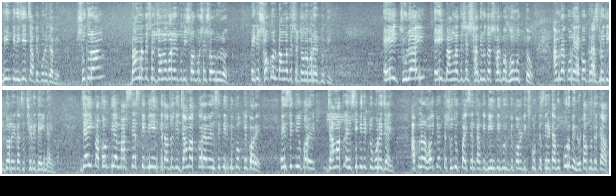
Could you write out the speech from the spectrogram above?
বিএনপি নিজেই চাপে পড়ে যাবে। সুতরাং বাংলাদেশের জনগণের প্রতি সর্বশেষ অনুরোধ এটি সকল বাংলাদেশের জনগণের প্রতি, এই জুলাই, এই বাংলাদেশের স্বাধীনতার সার্বভৌমত্ব আমরা কোনো একক রাজনৈতিক দলের কাছে ছেড়ে দেই নাই। যেই পাথর দিয়ে মারছে আজকে বিএনপি, তা যদি জামাত করে আর এনসিপির বিপক্ষে করে, এনসিপিও করে, জামাত এনসিপির একটু বলে যাই, আপনারা হয়তো একটা সুযোগ পাইছেন কালকে বিএনপির বিরুদ্ধে পলিটিক্স করতেছেন, এটা এবং করবেন, ওটা আপনাদের কাজ।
